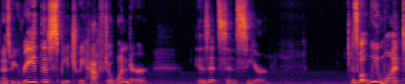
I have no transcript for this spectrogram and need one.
And as we read this speech, we have to wonder is it sincere? Is what we want,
